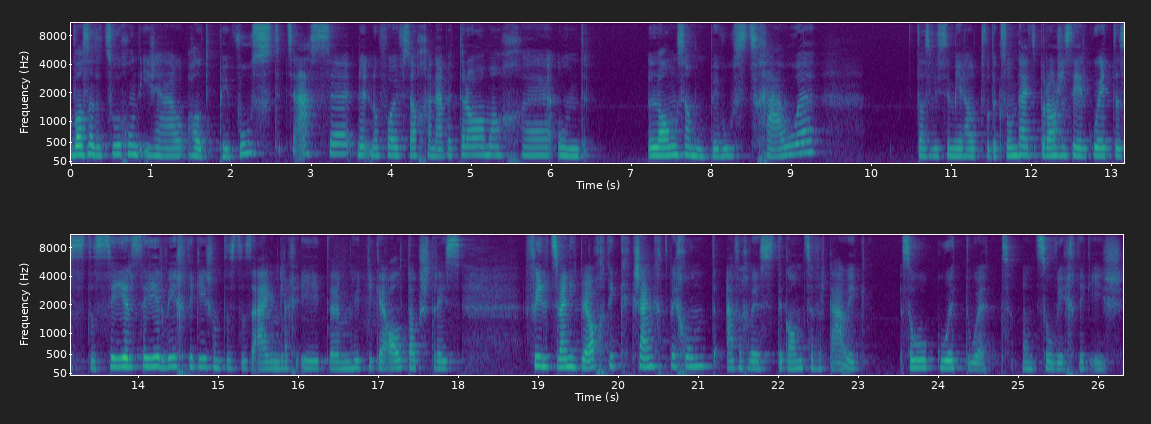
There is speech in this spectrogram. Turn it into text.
Was noch dazu kommt, ist auch halt bewusst zu essen, nicht noch fünf Sachen nebendran machen und langsam und bewusst zu kauen. Das wissen wir halt von der Gesundheitsbranche sehr gut, dass das sehr, sehr wichtig ist und dass das eigentlich in dem heutigen Alltagsstress viel zu wenig Beachtung geschenkt bekommt, einfach weil es der ganzen Verdauung so gut tut und so wichtig ist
